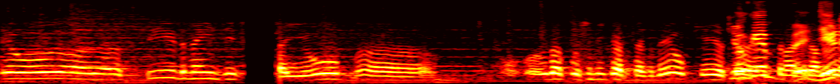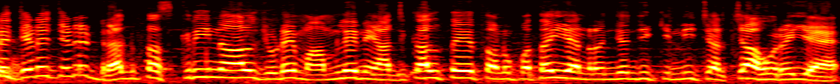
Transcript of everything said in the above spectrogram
ਤੇ ਉਹ ਸਪੀਡ ਨਹੀਂ ਪਾਈ ਉਹ ਉਹਦਾ ਕੁਝ ਨਹੀਂ ਕਰ ਸਕਦੇ ਉਹ ਕੇਸ ਕਿਉਂਕਿ ਜਿਹੜੇ ਜਿਹੜੇ ਜਿਹੜੇ ਡਰੱਗ ਤਸਕਰੀ ਨਾਲ ਜੁੜੇ ਮਾਮਲੇ ਨੇ ਅੱਜ ਕੱਲ ਤੇ ਤੁਹਾਨੂੰ ਪਤਾ ਹੀ ਹੈ ਨਰਿੰਜਨ ਜੀ ਕਿੰਨੀ ਚਰਚਾ ਹੋ ਰਹੀ ਹੈ।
